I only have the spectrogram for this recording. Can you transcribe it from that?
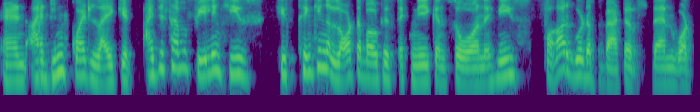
and I didn't quite like it. I just have a feeling he's he's thinking a lot about his technique and so on, and he's far good a batter than what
